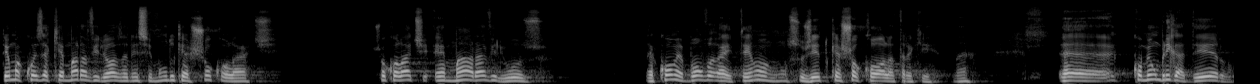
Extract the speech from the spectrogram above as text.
Tem uma coisa que é maravilhosa nesse mundo que é chocolate. Chocolate é maravilhoso. É como é bom. tem um, sujeito que é chocolatra aqui, né? É, comer um brigadeiro,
